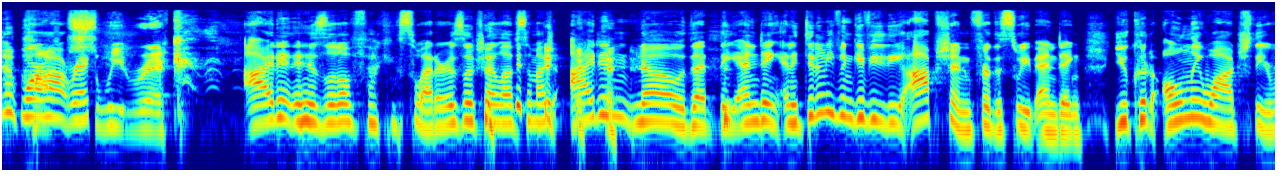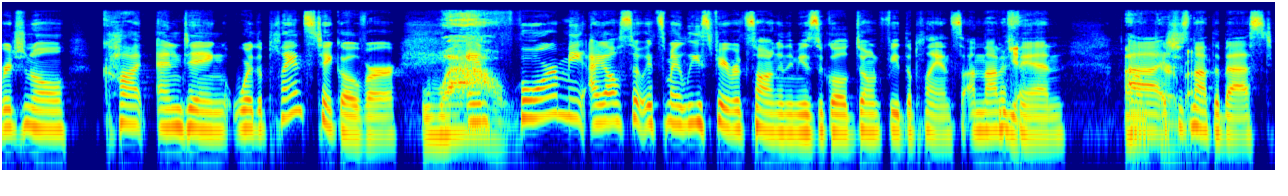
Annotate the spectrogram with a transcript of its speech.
more hot Rick. Sweet Rick. I didn't in his little fucking sweaters, which I love so much. I didn't know that the ending, and it didn't even give you the option for the sweet ending. You could only watch the original cut ending where the plants take over. Wow. And for me, I also it's my least favorite song in the musical. Don't feed the plants. I'm not a Yeah. fan. Uh, it's just not the best.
